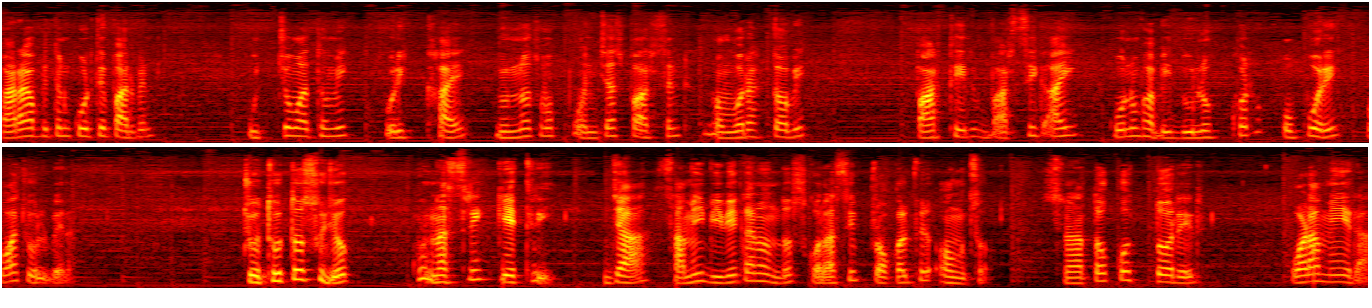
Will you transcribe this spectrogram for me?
কারা আবেদন করতে পারবেন? উচ্চ মাধ্যমিক পরীক্ষায় ন্যূনতম পঞ্চাশ পার্সেন্ট নম্বর রাখতে হবে। প্রার্থীর বার্ষিক আয় কোনোভাবেই দু লক্ষর ওপরে হওয়া চলবে না। চতুর্থ সুযোগ কন্যাশ্রী কেথরি যা স্বামী বিবেকানন্দ স্কলারশিপ প্রকল্পের অংশ। স্নাতকোত্তরের পড়া মেয়েরা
